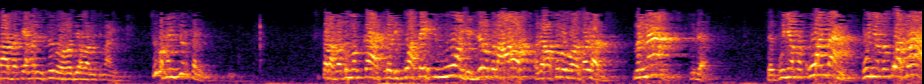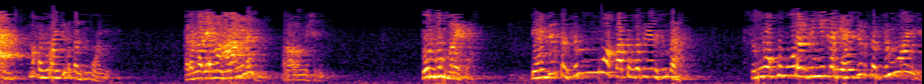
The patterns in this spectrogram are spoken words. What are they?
sahabat yang lain disuruh radhiyallahu anhu suruh hancurkan setelah Fatu Mekah sudah dikuasai semua Jaziratul Arab oleh Rasulullah SAW. Menang sudah. Dan punya kekuatan, punya kekuasaan, maka menghancurkan semuanya. Karena dia menghalangi lagi orang-orang musyrik. Tunduk mereka. Dihancurkan semua patung-patung yang disembah. Semua kuburan tinggikan dihancurkan semuanya.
